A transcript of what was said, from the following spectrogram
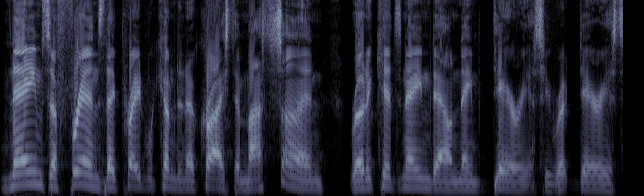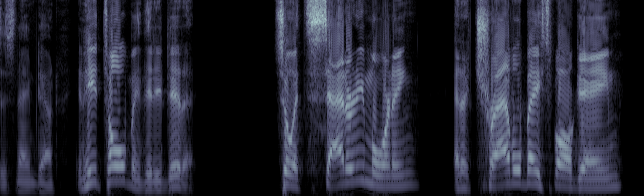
names of friends they prayed would come to know Christ. And my son wrote a kid's name down named Darius. He wrote Darius's name down. And he told me that he did it. So it's Saturday morning at a travel baseball game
